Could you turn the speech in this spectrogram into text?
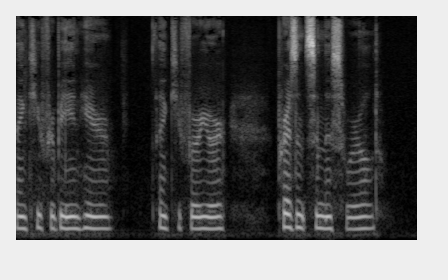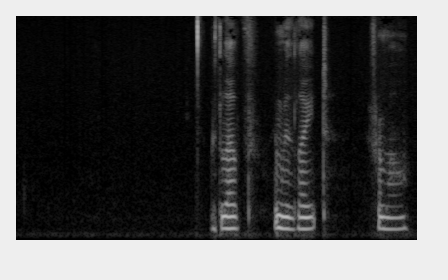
Thank you for being here. Thank you for your presence in this world with love and with light from all.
